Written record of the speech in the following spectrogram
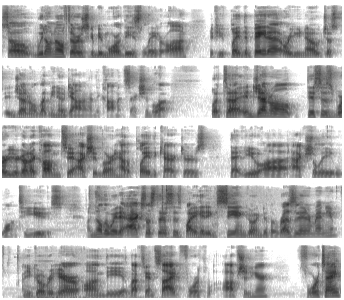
So we don't know if there's going to be more of these later on. If you've played the beta or you know just in general, let me know down in the comment section below. But uh, in general, this is where you're going to come to actually learn how to play the characters that you uh, actually want to use. Another way to access this is by hitting C and going to the Resonator menu. And you go over here on the left-hand side, fourth option here, Forte.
